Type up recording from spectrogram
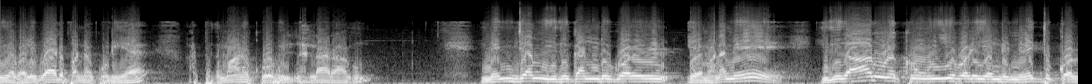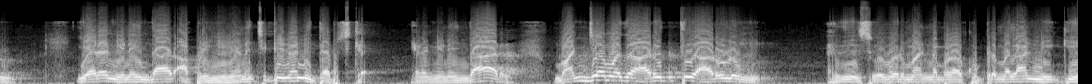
இந்த வழிபாடு பண்ணக்கூடிய அற்புதமான கோவில் நல்லாராகும். நெஞ்சம் இது கண்டுகொள் ஏ மனமே இதுதான் உனக்கு உரிய வழி என்று நினைத்துக்கொள். என நினைந்தார் அப்படி நீ நினைச்சிட்டினா நீ தப்பிச்சிட்ட. என நினைந்தார் வஞ்சம் அது அறுத்து அருளும். அது சிவபெருமான் என்ன பண்ண குற்றமெல்லாம் நீக்கி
